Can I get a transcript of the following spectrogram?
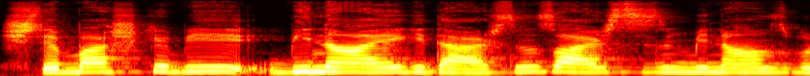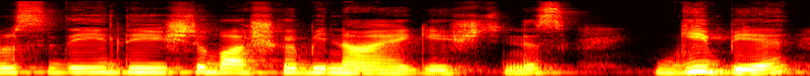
İşte başka bir binaya gidersiniz. Hayır sizin binanız burası değil değişti başka binaya geçtiniz gibi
